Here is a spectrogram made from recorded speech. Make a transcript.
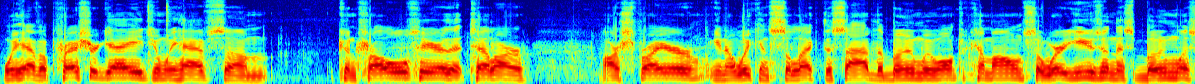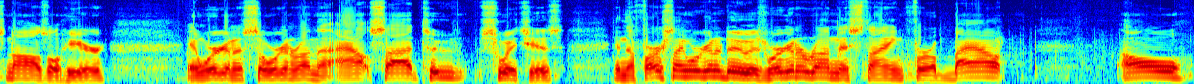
we have a pressure gauge and we have some controls here that tell our our sprayer, you know, we can select the side of the boom we want to come on. So we're using this boomless nozzle here. And we're gonna, so we're gonna run the outside two switches. And the first thing we're gonna do is we're gonna run this thing for about, oh,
